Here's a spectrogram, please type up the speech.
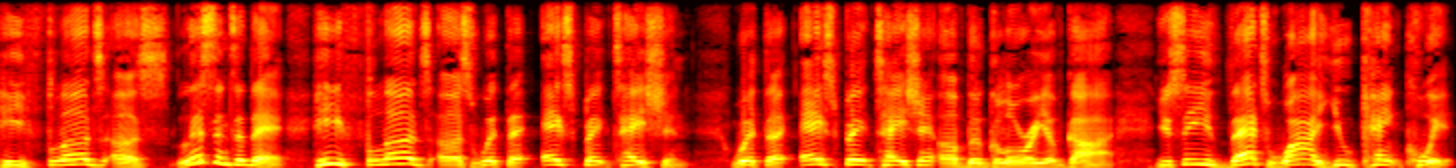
He floods us. Listen to that. He floods us with the expectation with the expectation of the glory of God. You see, that's why you can't quit.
